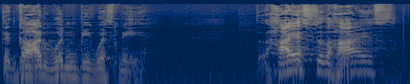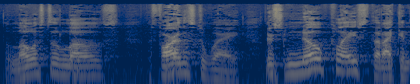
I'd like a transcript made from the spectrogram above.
that God wouldn't be with me? The highest of the highs, the lowest of the lows, the farthest away, there's no place that I can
